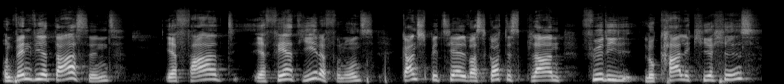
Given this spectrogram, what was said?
Und wenn wir da sind, erfahrt, erfährt jeder von uns ganz speziell, was Gottes Plan für die lokale Kirche ist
